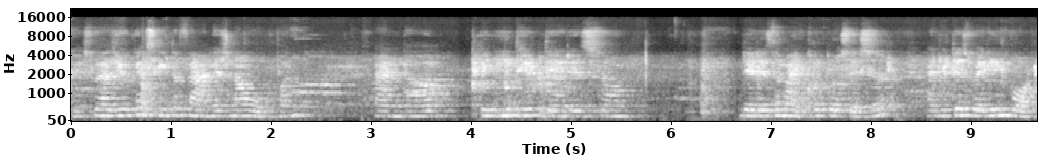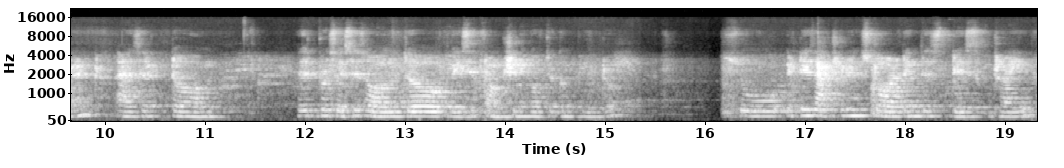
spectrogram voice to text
okay so as you can see the fan is now open and uh, beneath it there is uh, there is a microprocessor and it is very important as it um, it processes all the basic functioning of the computer. So it is actually installed in this disk drive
